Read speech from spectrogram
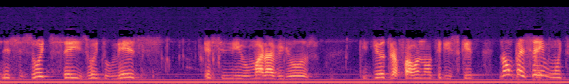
Nesses oito, seis, oito meses, esse livro maravilhoso, que de outra forma não teria escrito. Não pensei muito.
